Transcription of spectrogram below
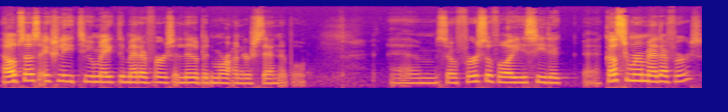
helps us actually to make the metaverse a little bit more understandable. Um, so first of all, you see the uh, customer metaverse,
